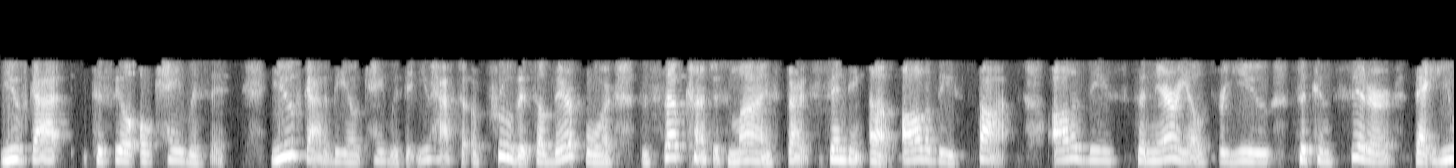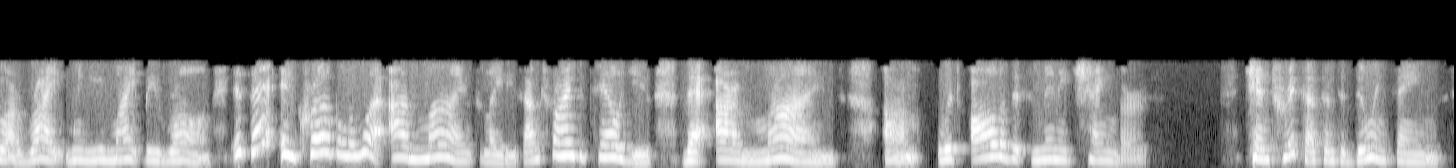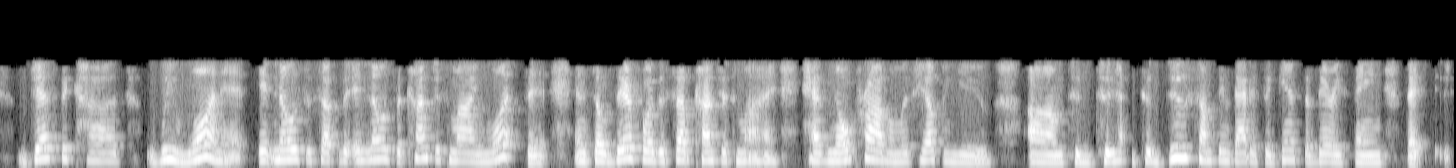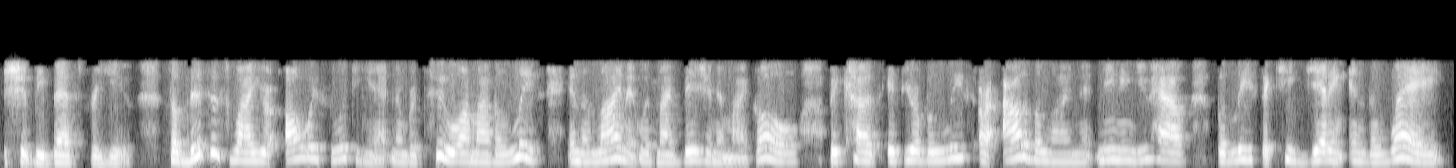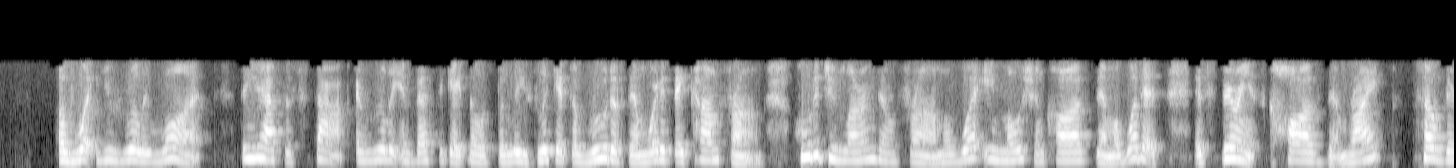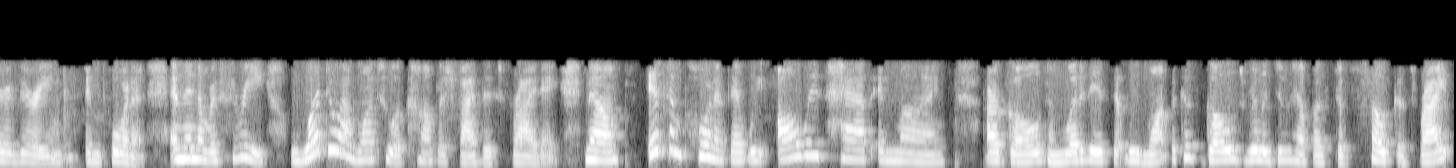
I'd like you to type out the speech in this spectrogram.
You've got to feel okay with it. You've got to be okay with it. You have to approve it. So therefore, the subconscious mind starts sending up all of these thoughts, all of these scenarios for you to consider that you are right when you might be wrong. Is that incredible or what? Our minds, ladies, I'm trying to tell you that our minds, um, with all of its many chambers, can trick us into doing things just because we want it, it knows the sub, it knows the conscious mind wants it, and so therefore the subconscious mind has no problem with helping you um, to to to do something that is against the very thing that should be best for you. So this is why you're always looking at number two are my beliefs in alignment with my vision and my goal. Because if your beliefs are out of alignment, meaning you have beliefs that keep getting in the way of what you really want, then you have to stop and really investigate those beliefs. Look at the root of them. Where did they come from? Who did you learn them from? Or what emotion caused them? Or what experience caused them, right? So very, very important. And then number three, what do I want to accomplish by this Friday? Now, it's important that we always have in mind our goals and what it is that we want because goals really do help us to focus, right?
